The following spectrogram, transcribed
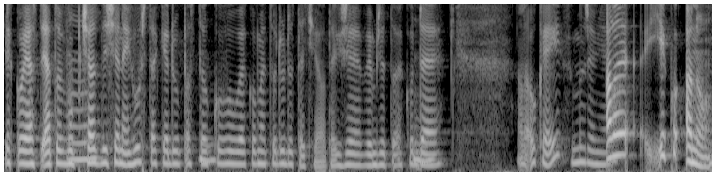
Jako já, já to Mm. občas, když je nejhůř, tak jedu pastelkovou jako metodu doteď, jo. Takže vím, že to jako Mm. jde. Ale OK, samozřejmě. Ale jako ano,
